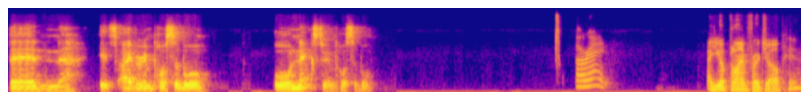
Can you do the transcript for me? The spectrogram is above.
then it's either impossible or next to impossible. All right. Are you applying for a job here?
